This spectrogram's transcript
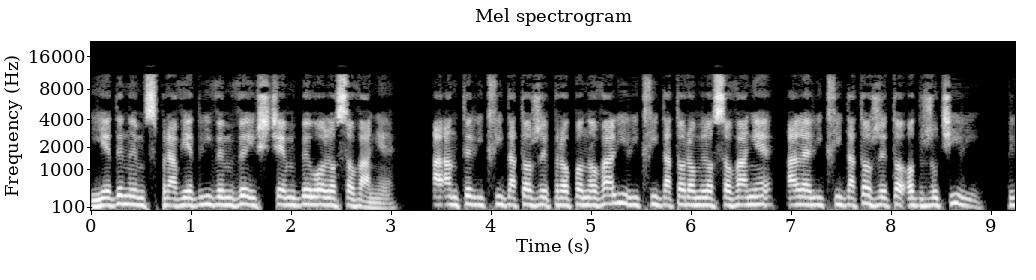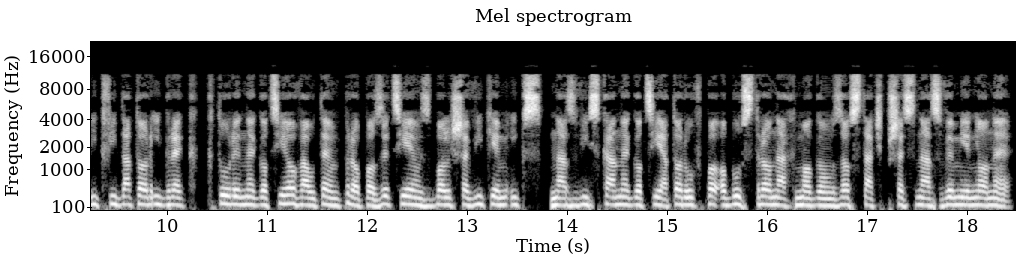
Jedynym sprawiedliwym wyjściem było losowanie. A antylikwidatorzy proponowali likwidatorom losowanie, ale likwidatorzy to odrzucili. Likwidator Y, który negocjował tę propozycję z bolszewikiem X, nazwiska negocjatorów po obu stronach mogą zostać przez nas wymienione,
